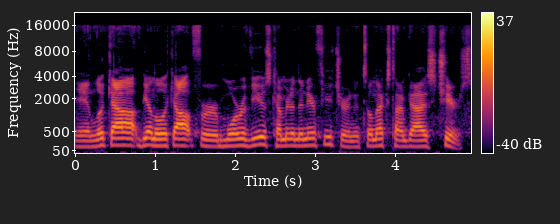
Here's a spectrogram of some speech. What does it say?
And look out, be on the lookout for more reviews coming in the near future. And until next time, guys, cheers.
